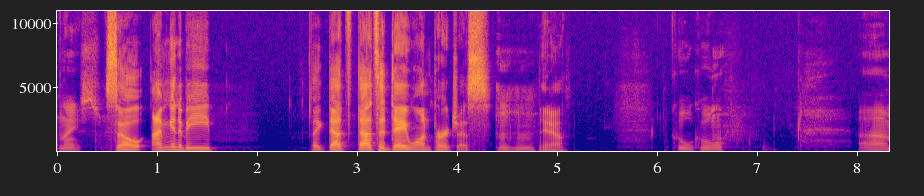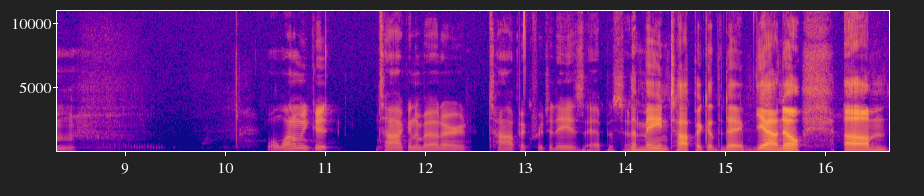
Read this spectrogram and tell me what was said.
Nice. So, I'm going to be like that's that's a day one purchase, Mm-hmm. you know. Cool. Cool. Um. Well, why don't we get talking about our topic for today's episode? The main topic of the day. Yeah, no. Um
